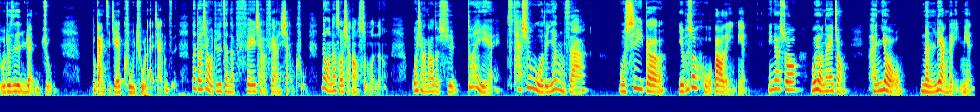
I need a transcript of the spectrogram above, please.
我就是忍住。不敢直接哭出来，这样子。那当下我就是真的非常非常想哭。那我那时候想到什么呢？我想到的是，对耶，这才是我的样子啊！我是一个，也不是说火爆的一面，应该说我有那一种很有能量的一面，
